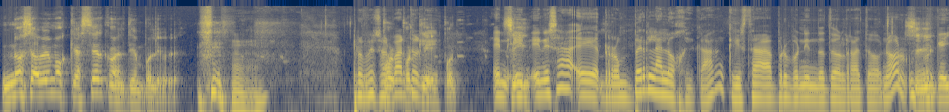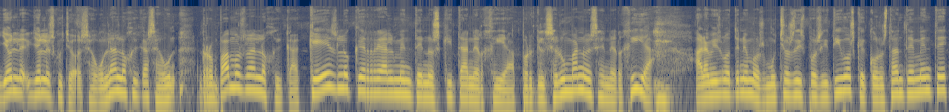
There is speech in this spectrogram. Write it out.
no sabemos qué hacer con el tiempo libre. Profesor Bartoli, en, esa eh, romper la lógica que está proponiendo todo el rato, ¿no? Porque yo, yo le escucho, según la lógica, según rompamos la lógica, ¿qué es lo que realmente nos quita energía? Porque el ser humano es energía. Ahora mismo tenemos muchos dispositivos que constantemente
